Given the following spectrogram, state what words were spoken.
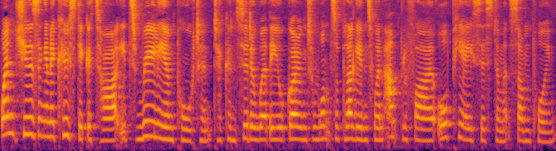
When choosing an acoustic guitar, it's really important to consider whether you're going to want to plug into an amplifier or PA system at some point.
